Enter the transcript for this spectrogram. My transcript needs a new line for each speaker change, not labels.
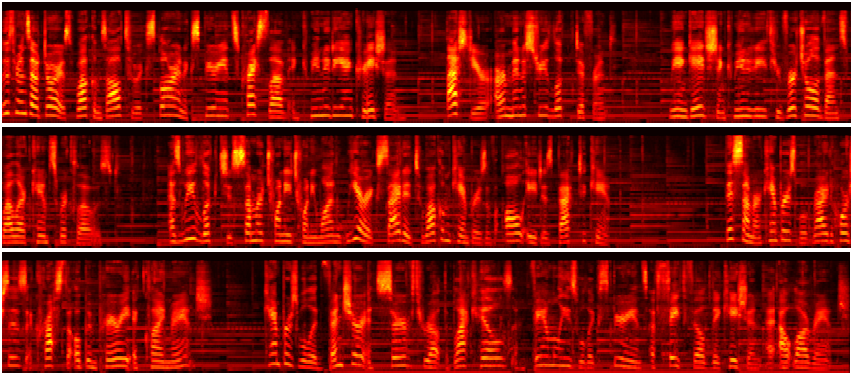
Lutherans Outdoors welcomes all to explore and experience Christ's love in community and creation. Last year, our ministry looked different. We engaged in community through virtual events while our camps were closed. As we look to summer 2021, we are excited to welcome campers of all ages back to camp. This summer, campers will ride horses across the open prairie at Klein Ranch, Campers will adventure and serve throughout the Black Hills, and families will experience a faith filled vacation at Outlaw Ranch.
